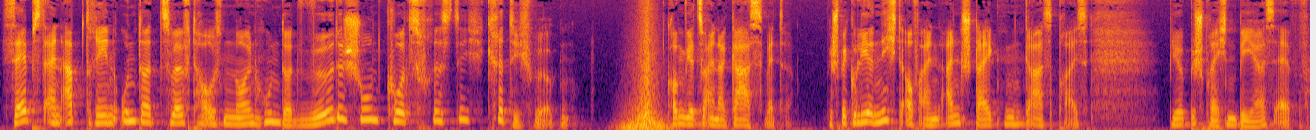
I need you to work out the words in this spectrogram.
selbst ein Abdrehen unter 12.900 würde schon kurzfristig kritisch wirken. Kommen wir zu einer Gaswette. Wir spekulieren nicht auf einen ansteigenden Gaspreis. Wir besprechen BASF.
